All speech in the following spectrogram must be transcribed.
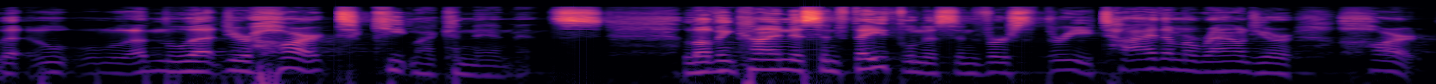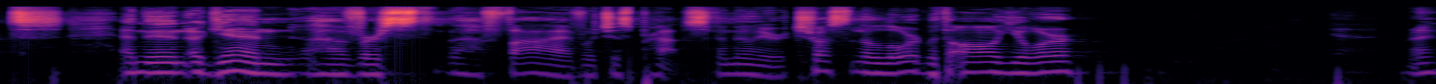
Let, let, your heart keep my commandments. Loving kindness and faithfulness in verse 3. Tie them around your heart. And then again, uh, verse uh, 5, which is perhaps familiar. Trust in the Lord with all your. Yeah, right?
